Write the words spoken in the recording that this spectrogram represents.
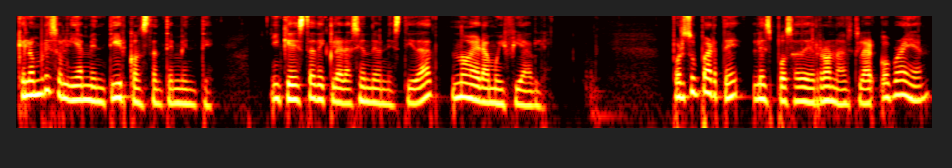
que el hombre solía mentir constantemente y que esta declaración de honestidad no era muy fiable. Por su parte, la esposa de Ronald Clark O'Brien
